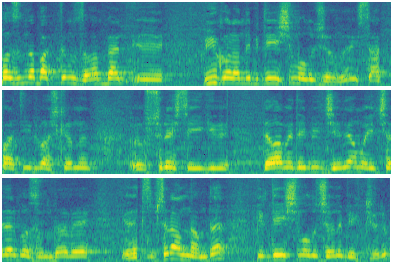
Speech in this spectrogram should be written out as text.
bazında baktığımız zaman ben e, büyük oranda bir değişim olacağını, işte AK Parti il başkanının e, süreçle ilgili devam edebileceğini ama ilçeler bazında ve yönetimsel anlamda bir değişim olacağını bekliyorum.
